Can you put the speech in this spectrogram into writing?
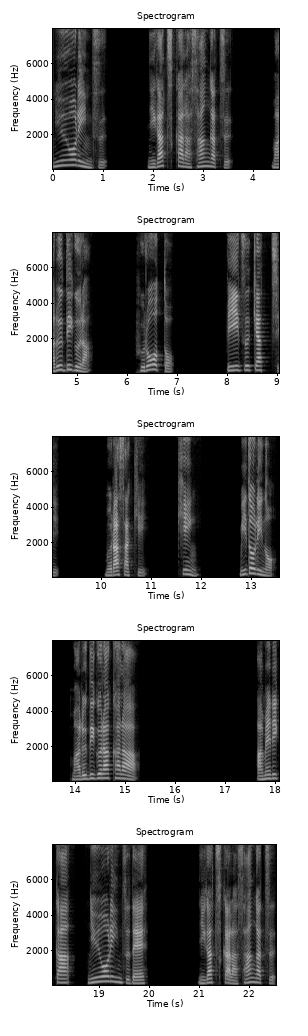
ニューオリンズ、2月から3月、マルディグラ、フロート、ビーズキャッチ、紫、金、緑のマルディグラカラー。アメリカ、ニューオリンズで2月から3月、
